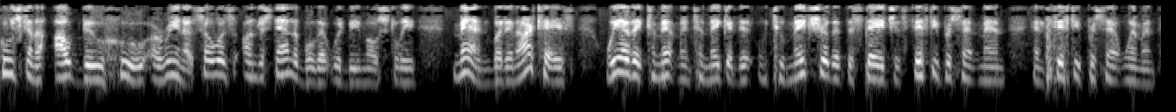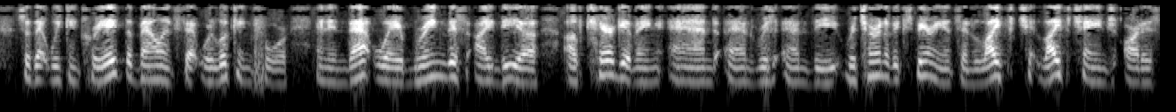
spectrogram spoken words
who's going to outdo who arena. So it was understandable that would be mostly men. But in our case, we have a commitment to make it to make sure that the stage is 50% men and 50% women, so that we can create the balance that we're looking for, and in that way bring this idea of caregiving and and re- and the return of experience and life ch- life change artists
